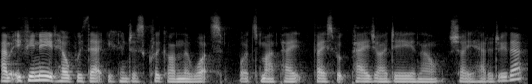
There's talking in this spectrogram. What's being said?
Um, if you need help with that you can just click on the what's what's my Facebook page ID and I'll show you how to do that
